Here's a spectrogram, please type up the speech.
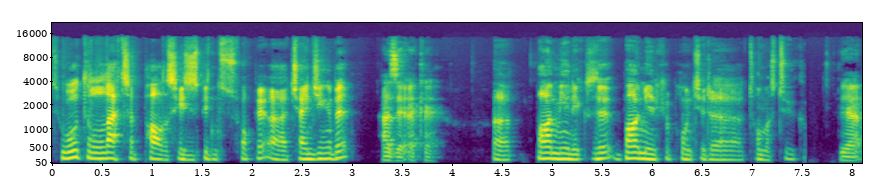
Toward the latter part of the season, it's been swapping, uh, changing a bit. Has it? Okay, Uh, Bayern Munich, Bayern Munich appointed uh, Thomas Tuchel. yeah,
